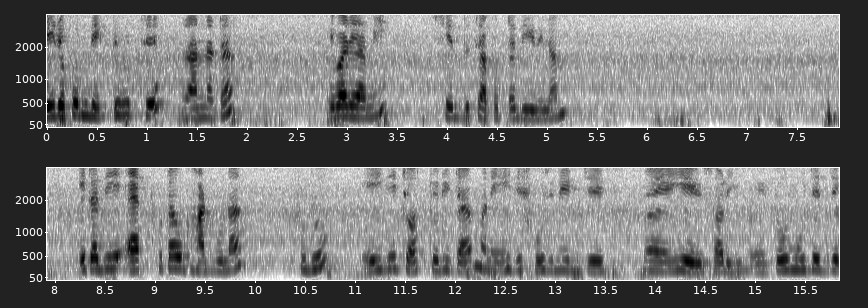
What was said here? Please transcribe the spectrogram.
এই রকম দেখতে হচ্ছে রান্নাটা। এবারে আমি সেদ্ধ চাপড়টা দিয়ে দিলাম। এটা দিয়ে এক ফোঁটাও ঘাঁটবো না। শুধু এই যে চচ্চড়িটা মানে এই যে সজনের যে ইয়ে সরি তরমুজের যে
